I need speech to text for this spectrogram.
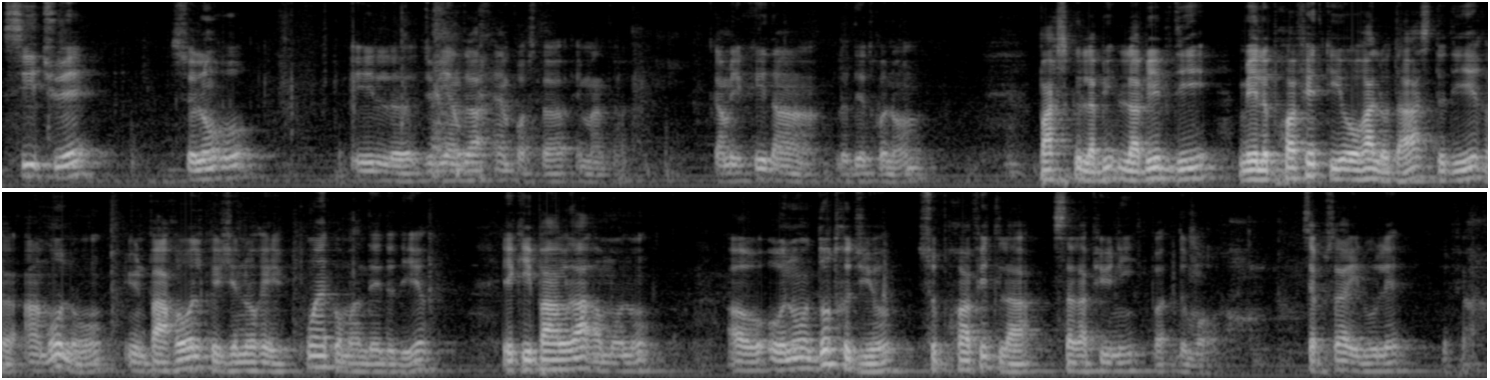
Si tu es, selon eux, il deviendra imposteur et menteur. Comme écrit dans le Deutéronome, parce que la Bible, dit, mais le prophète qui aura l'audace de dire en mon nom une parole que je n'aurai point commandé de dire, et qui parlera en mon nom, au, nom d'autres dieux, ce prophète-là sera puni de mort. C'est pour ça qu'il voulait le faire.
